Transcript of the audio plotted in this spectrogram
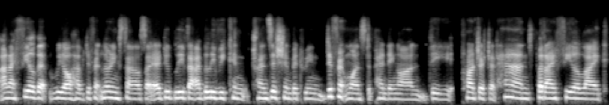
And I feel that we all have different learning styles. I, I do believe that. I believe we can transition between different ones depending on the project at hand. But I feel like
